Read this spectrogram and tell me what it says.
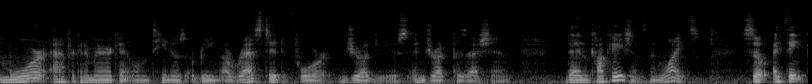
more African American and Latinos are being arrested for drug use and drug possession than Caucasians than whites. So I think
